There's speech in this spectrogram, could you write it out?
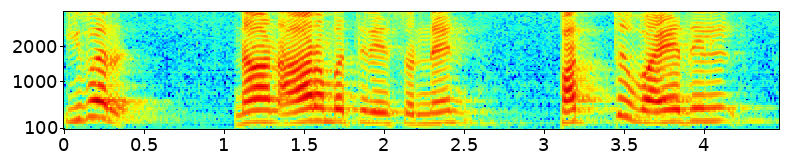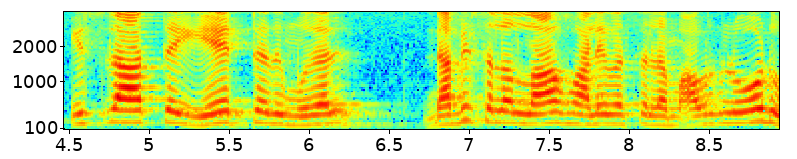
இவர் நான் ஆரம்பத்திலே சொன்னேன் பத்து வயதில் இஸ்லாத்தை ஏற்றது முதல் நபிசல்லாஹு அலைவசல்லம் அவர்களோடு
